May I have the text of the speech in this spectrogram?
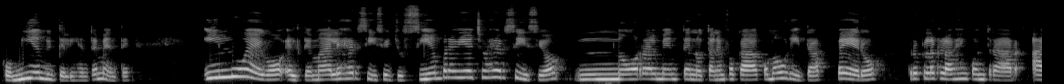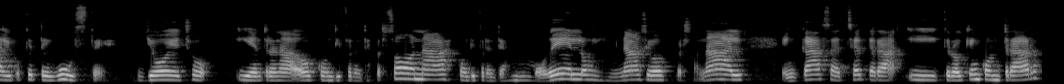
comiendo inteligentemente. Y luego el tema del ejercicio, yo siempre había hecho ejercicio, no realmente no tan enfocada como ahorita, pero creo que la clave es encontrar algo que te guste. Yo he hecho y he entrenado con diferentes personas, con diferentes modelos, en gimnasios, personal, en casa, etc. Y creo que encontrar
